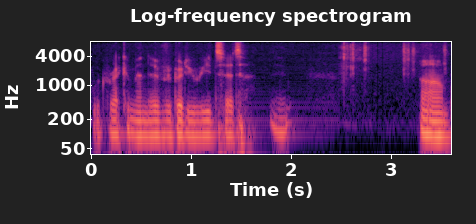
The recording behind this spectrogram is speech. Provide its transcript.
would recommend everybody reads it. Um,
